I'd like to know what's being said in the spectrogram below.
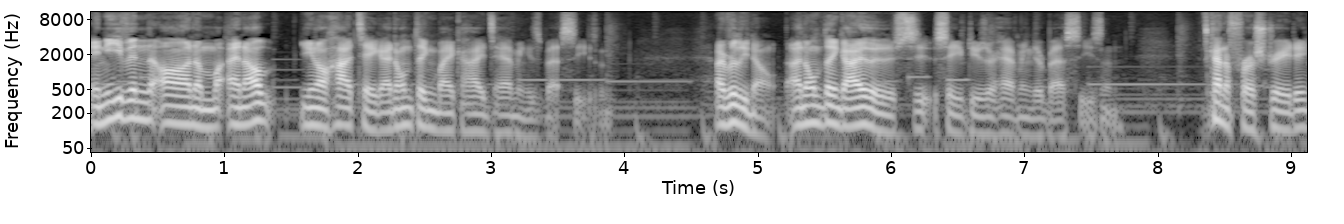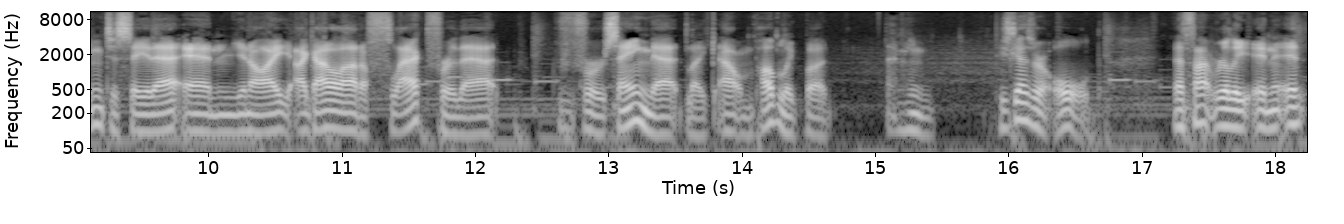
And even on a, and I'll, you know, hot take, I don't think Mike Hyde's having his best season. I really don't. I don't think either the safeties are having their best season. It's kind of frustrating to say that, and you know, I, I got a lot of flack for that, for saying that like out in public. But I mean, these guys are old. That's not really, and it,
